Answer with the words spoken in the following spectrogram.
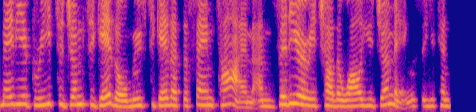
Maybe agree to gym together or move together at the same time and video each other while you're gymming. So you can,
